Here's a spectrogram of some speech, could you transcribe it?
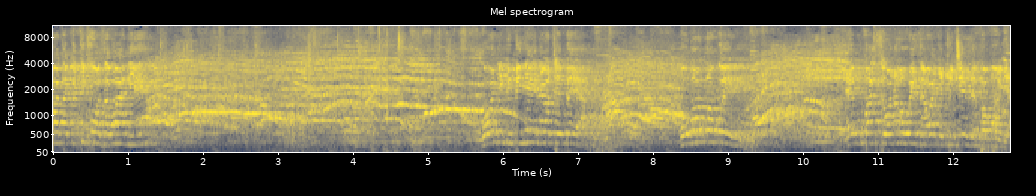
watakatifu wa zamani eh? Kwani Biblia inayotembea uongo kweli? Hebu basi wanaoweza waje tucheze pamoja.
